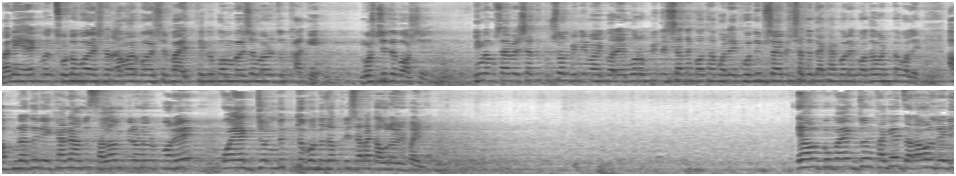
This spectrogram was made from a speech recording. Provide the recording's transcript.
মানে একবার ছোট বয়সের, আমার বয়সের, বাইর থেকে কম বয়সের মানুষজন থাকে, মসজিদে বসে। ইমাম সাহেবের সাথে কুশল বিনিময় করে, মুরব্বীদের সাথে কথা বলে, খদিব সাহেবের সাথে দেখা করে, কথাবার্তা বলে। আপনাদের এখানে আমি সালাম ফিরানোর পরে কয়েকজন মৃত্যু পদযাত্রী ছাড়া কাউরে আমি পাই না এ অল্প কয়েকজন থাকে যারা অলরেডি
